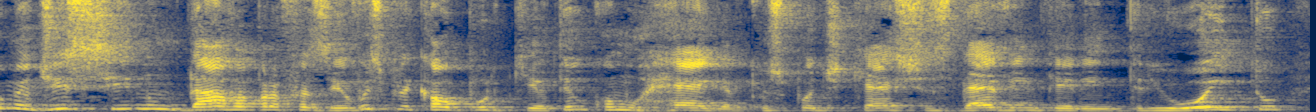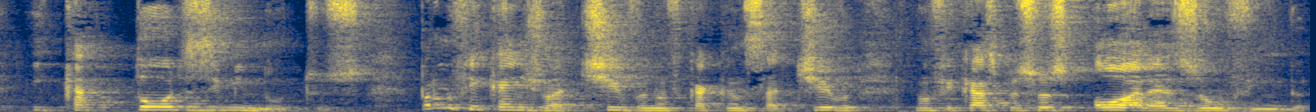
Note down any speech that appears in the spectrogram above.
Como eu disse, não dava para fazer. Eu vou explicar o porquê. Eu tenho como regra que os podcasts devem ter entre 8 e 14 minutos para não ficar enjoativo, não ficar cansativo, não ficar as pessoas horas ouvindo.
